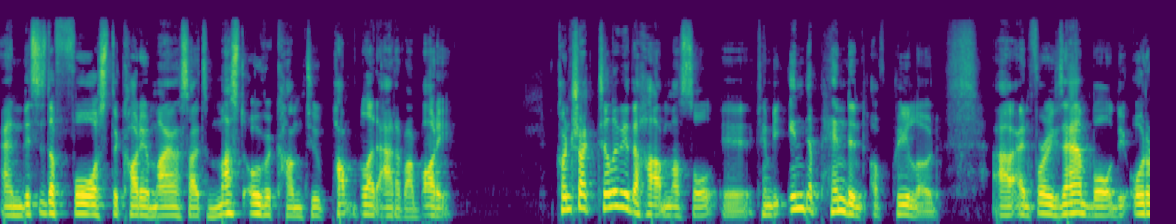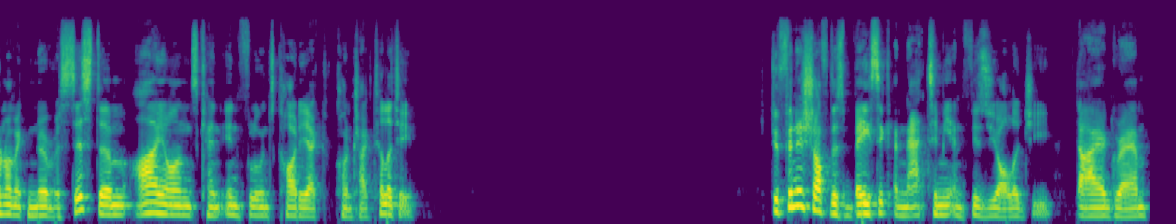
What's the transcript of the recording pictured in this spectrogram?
and this is the force the cardiomyocytes must overcome to pump blood out of our body. Contractility of the heart muscle eh, can be independent of preload. Uh, and for example, the autonomic nervous system, ions can influence cardiac contractility. To finish off this basic anatomy and physiology diagram,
